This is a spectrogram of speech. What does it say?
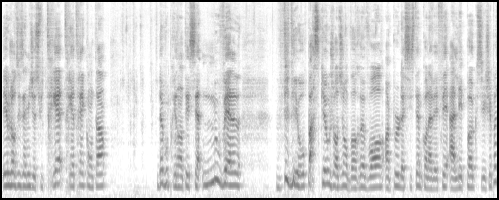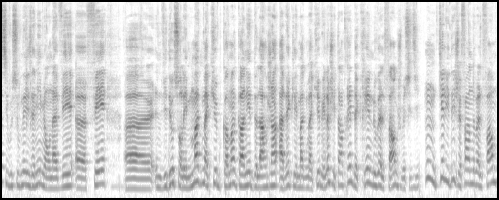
et aujourd'hui les amis, je suis très très très content de vous présenter cette nouvelle vidéo parce qu'aujourd'hui on va revoir un peu le système qu'on avait fait à l'époque. Je sais pas si vous vous souvenez les amis, mais on avait euh, fait euh, une vidéo sur les magma cubes, comment gagner de l'argent avec les magma cubes. Et là, j'étais en train de créer une nouvelle farm. Je me suis dit, hmm, quelle idée, je vais faire une nouvelle farm.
